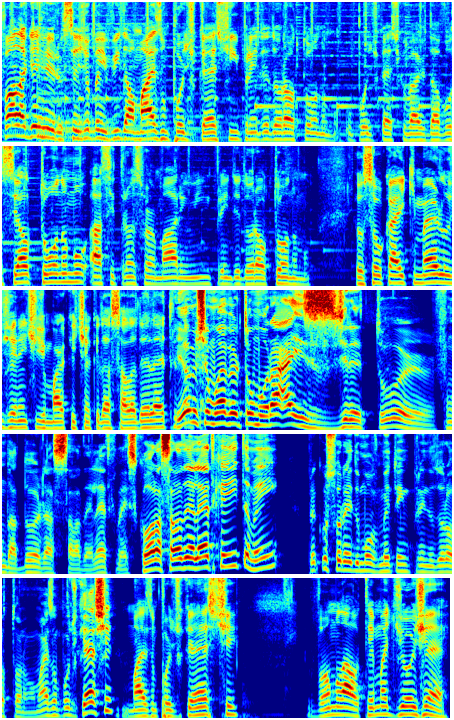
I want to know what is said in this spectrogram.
Fala guerreiro, seja bem-vindo a mais um podcast Empreendedor Autônomo, o podcast que vai ajudar você autônomo a se transformar em um empreendedor autônomo. Eu sou o Kaique Merlo, gerente de marketing aqui da Sala da Elétrica. E eu me chamo Everton Moraes, diretor, fundador da Sala da Elétrica, da Escola Sala da Elétrica e também precursor aí do movimento empreendedor autônomo. Mais um podcast? Mais um podcast. Vamos lá, o tema de hoje é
